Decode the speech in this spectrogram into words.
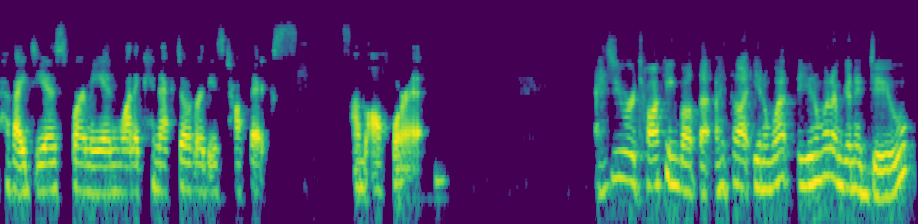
have ideas for me and want to connect over these topics i'm all for it as you were talking about that, I thought, you know what, you know what I'm going to do.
